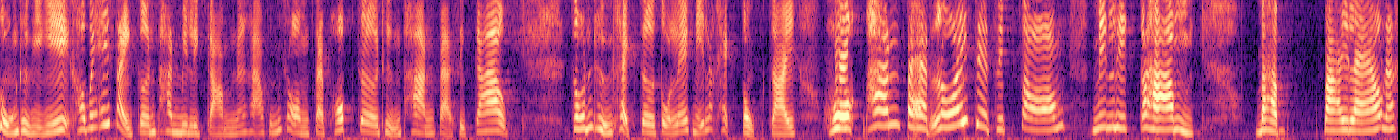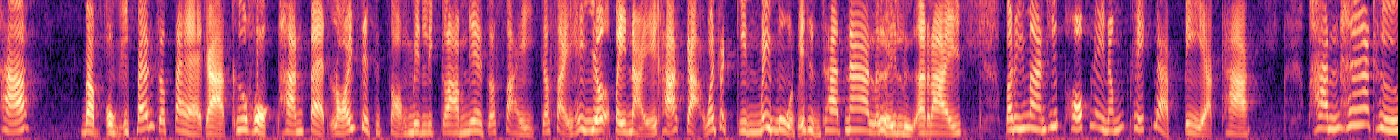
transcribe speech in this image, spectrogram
สูงถึงอย่างนี้ เขาไม่ให้ใส่เกินพันมิลลิกรัมนะคะคุณผู้ชม แต่พบเจอถึงพันแปดสิบเก้าจนถึงแขกเจอตัวเลขนี้แล้วแขกตกใจ 6,872 มิลลิกรัม แบบตายแล้วนะคะ แบบอกอีแป้นจะแตกอะ่ะ คือ 6,872 มิลลิกรัมเนี่ยจะใส่จะใส่ให้เยอะไปไหนคะกะว่าจะกินไม่บูดไปถึงชาติหน้าเลยหรืออะไร ปริมาณที่พบในน้ำพริกแบบเปียกค่ะพันห้าถึง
